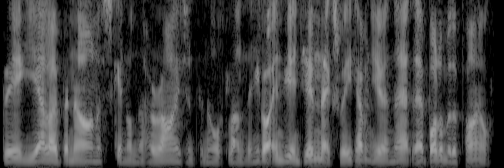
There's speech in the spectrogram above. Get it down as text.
big yellow banana skin on the horizon for North London. You got Indian Gym next week, haven't you? And they're they're bottom of the pile.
